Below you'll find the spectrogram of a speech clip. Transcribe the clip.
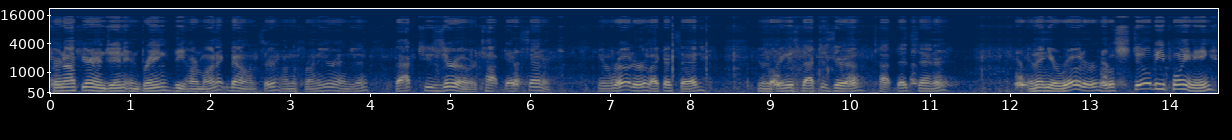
turn off your engine and bring the harmonic balancer on the front of your engine back to zero or top dead center. Your rotor, like I said, you want to bring this back to zero, top dead center. And then your rotor will still be pointing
